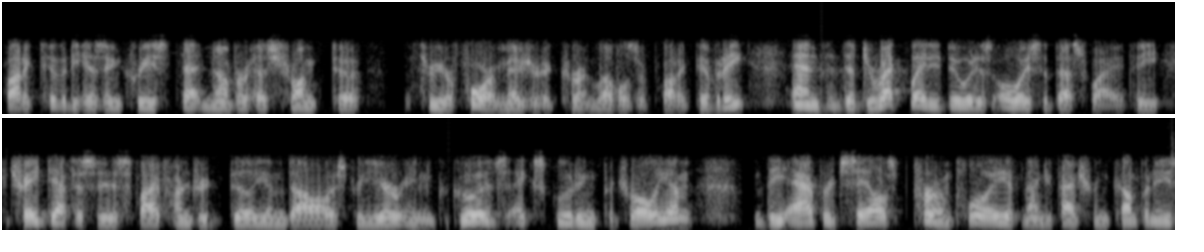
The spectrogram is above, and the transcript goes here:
productivity has increased that number has shrunk to three or four measured at current levels of productivity. And the direct way to do it is always the best way. The trade deficit is $500 billion per year in goods, excluding petroleum. The average sales per employee of manufacturing companies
